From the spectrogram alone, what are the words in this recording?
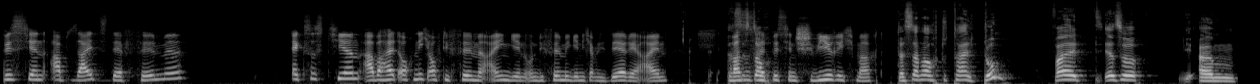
bisschen abseits der Filme existieren, aber halt auch nicht auf die Filme eingehen und die Filme gehen nicht auf die Serie ein, Das was ist es halt doch- ein bisschen schwierig macht. Das ist aber auch total dumm. Weil, also, ähm,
